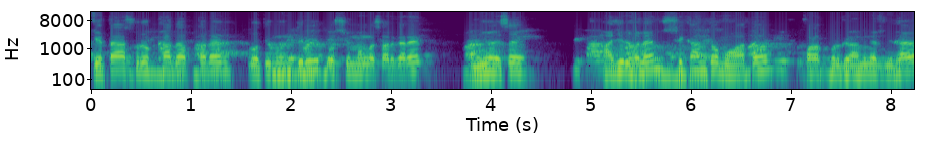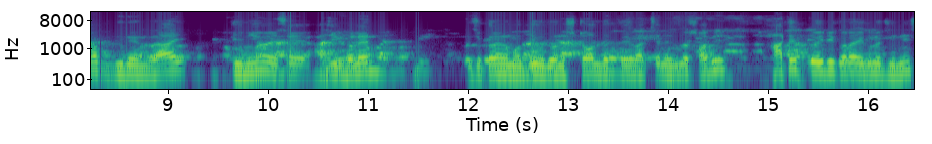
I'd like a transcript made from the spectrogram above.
ক্রেতা সুরক্ষা দপ্তরের প্রতিমন্ত্রী পশ্চিমবঙ্গ সরকারের উনিও এসে হাজির হলেন শ্রীকান্ত মহাতো খড়গপুর গ্রামীণের বিধায়ক দীনেন রায় তিনিও এসে হাজির হলেন। কিছুক্ষণের মধ্যে উদ্বোধন স্টল দেখতে পাচ্ছেন এগুলো সবই হাতের তৈরি করা এগুলো জিনিস।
